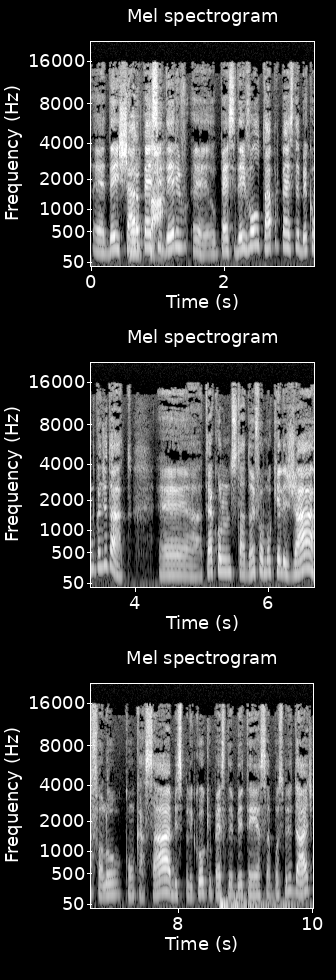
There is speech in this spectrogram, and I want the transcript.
é, deixar o PSD, o PSD e voltar para o PSDB como candidato. É, até a coluna do Estadão informou que ele já falou com o Kassab, explicou que o PSDB tem essa possibilidade.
